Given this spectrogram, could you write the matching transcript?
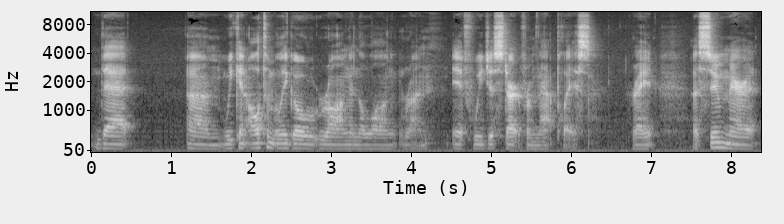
that um, we can ultimately go wrong in the long run if we just start from that place, right? Assume merit.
